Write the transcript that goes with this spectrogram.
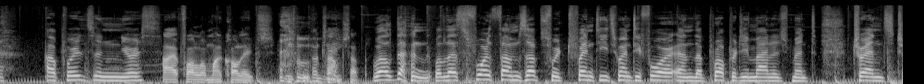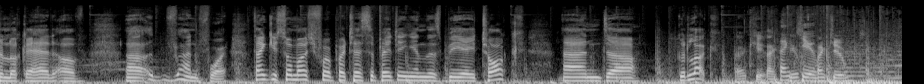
upwards and yours? I follow my colleagues. okay. Thumbs up. Well done. Well, that's four thumbs ups for 2024 and the property management trends to look ahead of uh, and for. Thank you so much for participating in this BA talk and uh, good luck. Thank you. Thank, Thank you. you. Thank you.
